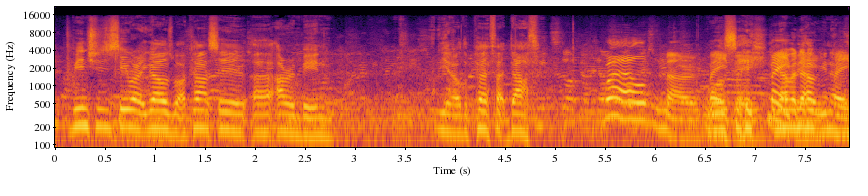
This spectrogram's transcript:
it'd be interesting to see where it goes. But I can't see uh, Aaron being, you know, the perfect dad. Well, no, maybe. We'll see. You Maybe, never know, you never maybe.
